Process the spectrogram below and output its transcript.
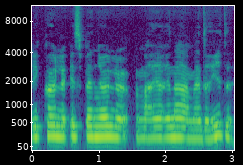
l'école espagnole Maria Arena à Madrid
